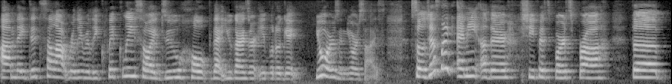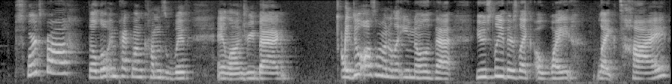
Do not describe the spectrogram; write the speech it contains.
Um, they did sell out really, really quickly, so I do hope that you guys are able to get yours in your size. So just like any other SheFit sports bra, the sports bra, the low impact one comes with a laundry bag. I do also want to let you know that usually there's like a white like tie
